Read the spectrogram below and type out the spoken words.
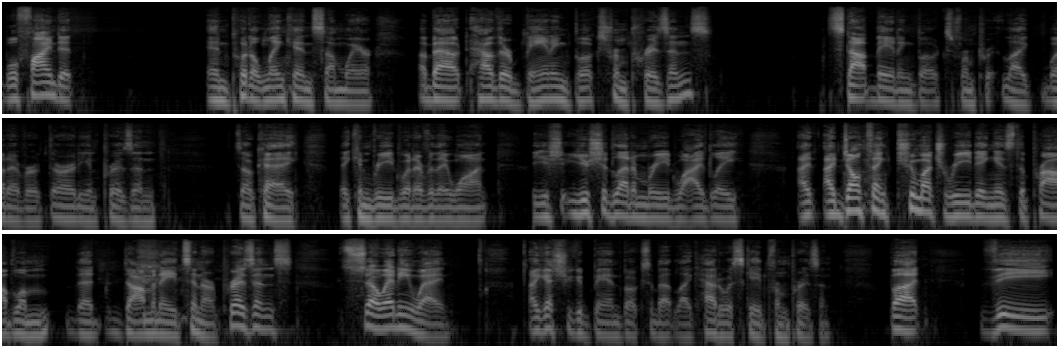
we'll find it and put a link in somewhere about how they're banning books from prisons. Stop banning books from, like, whatever. They're already in prison. It's okay. They can read whatever they want. You, sh- you should let them read widely. I, I don't think too much reading is the problem that dominates in our prisons. So, anyway, I guess you could ban books about like how to escape from prison. But the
